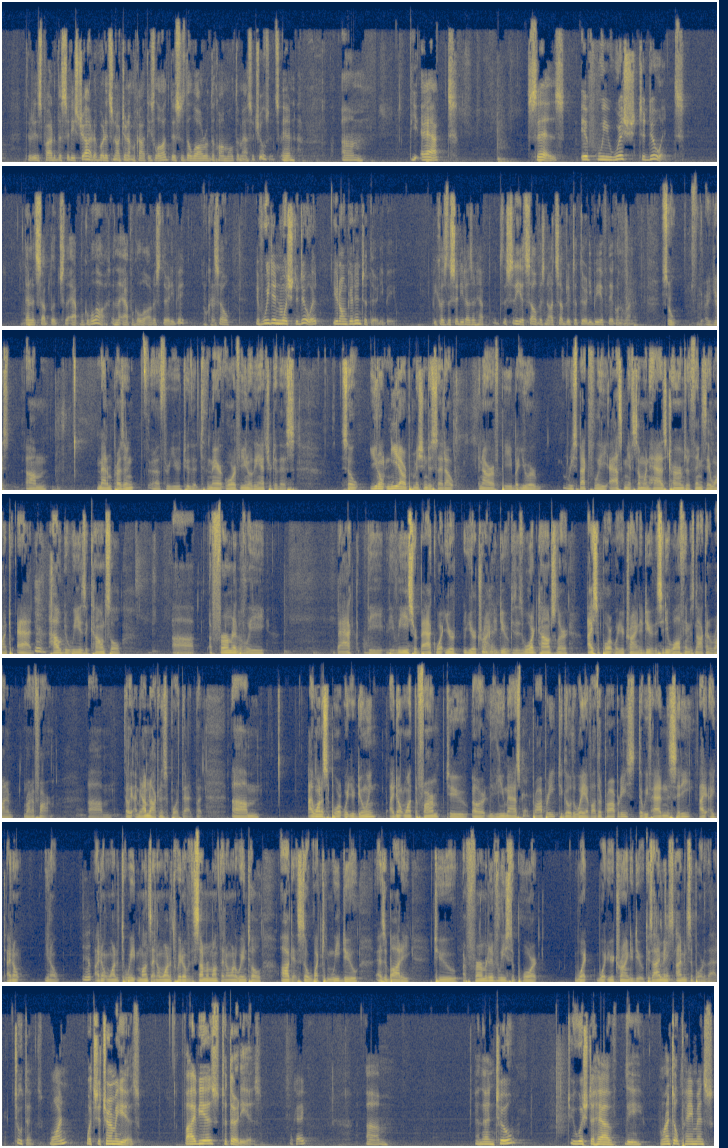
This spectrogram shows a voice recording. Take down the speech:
it is part of the city's charter, but it's not Jeannette McCarthy's law. This is the law of the Commonwealth of Massachusetts. And um, the act says, if we wish to do it, then it's subject to the applicable law, and the applicable law is 30B. Okay. So if we didn't wish to do it, you don't get into 30B, because the city doesn't have, the city itself is not subject to 30B if they're going to run it. So, I guess, um, Madam President, uh, through you to the, to the mayor, or if you know the answer to this. So, you don't need our permission to set out an RFP, but you are respectfully asking if someone has terms or things they want to add. Yeah. How do we as a council, uh, affirmatively back the, the lease or back what you're, you're trying to do? Because as ward counselor, I support what you're trying to do. The city of Waltham is not going to run a, run a farm. Um, oh, I mean, I'm not going to support that, but um, I want to support what you're doing. I don't want the farm to, or the UMass Okay. property to go the way of other properties that we've had in the city. I, I, I don't, you know, Yep. I don't want it to wait months. I don't want it to wait over the summer month. I don't want to wait until August. So what can we do as a body to affirmatively support what, what you're trying to do? Because I'm in, Okay. I'm in support of that. Two things. One, what's your term of years? Five years to 30 years, okay? Um, And then two, do you wish to have the rental payments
